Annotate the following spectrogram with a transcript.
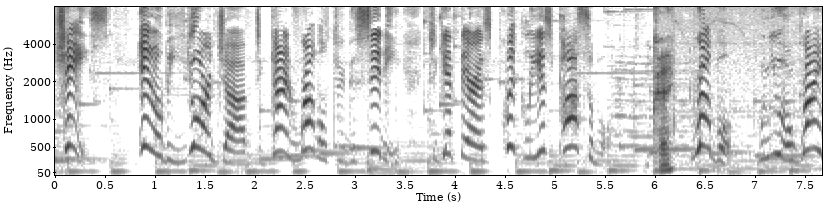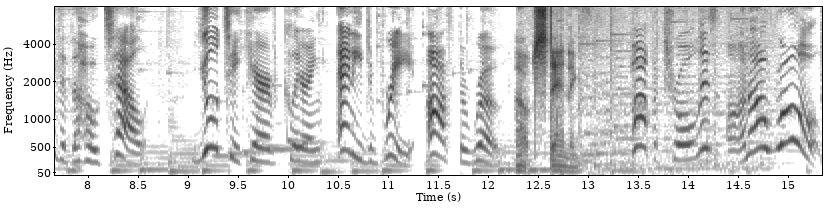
Chase, it'll be your job to guide Rubble through the city to get there as quickly as possible. Okay. Rubble, when you arrive at the hotel, you'll take care of clearing any debris off the road. Outstanding. Paw Patrol is on a roll!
